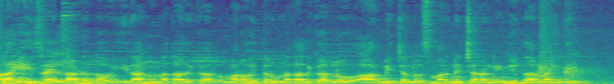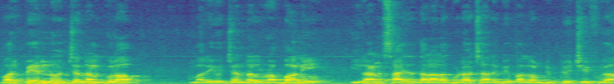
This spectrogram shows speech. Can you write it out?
అలాగే ఇజ్రాయెల్ దాడుల్లో ఇరాన్ ఉన్నతాధికారులు మరో ఇద్దరు ఉన్నతాధికారులు ఆర్మీ జనరల్స్ మరణించారని నిర్ధారణ అయింది. వారి పేర్లు జనరల్ గులాబ్ మరియు జనరల్ రబ్బానీ. ఇరాన్ సాయుధ దళాల గూఢాచారి విభాగం డిప్యూటీ చీఫ్గా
